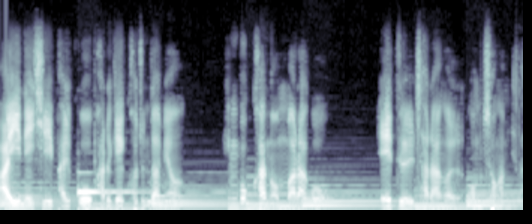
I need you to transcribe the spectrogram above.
아이 넷이 밝고 바르게 커준다며 행복한 엄마라고 애들 자랑을 엄청 합니다.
